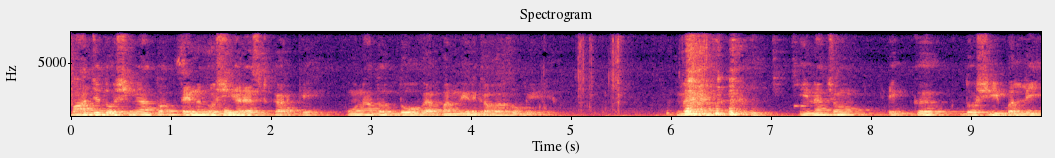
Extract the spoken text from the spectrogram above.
ਪੰਜ ਦੋਸ਼ੀਆਂ ਤੋਂ ਤਿੰਨ ਦੋਸ਼ੀ ਅਰੈਸਟ ਕਰਕੇ ਉਹਨਾਂ ਤੋਂ ਦੋ ਵੈਪਨ ਵੀ ਰਿਕਵਰ ਹੋ ਗਏ। ਇਹਨਾਂ ਚੋਂ ਇੱਕ ਦੋਸ਼ੀ ਬੱਲੀ,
